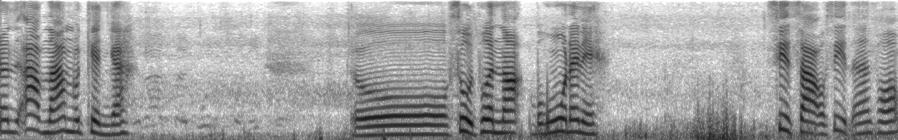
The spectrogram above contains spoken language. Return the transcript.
เราอาบน้ำรถเข็นกะโอ้สูตรเพื่อนเนาะบ่ฮู้ได้นี่ซีดสาวซีดอันนั้นพร้อม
